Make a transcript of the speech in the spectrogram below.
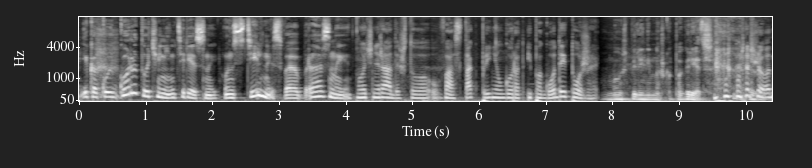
и какой город очень интересный. Он стильный, своеобразный. Мы очень рады, что у вас так принял город и погодой тоже. Мы успели немножко погреться. Хорошо. Да.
